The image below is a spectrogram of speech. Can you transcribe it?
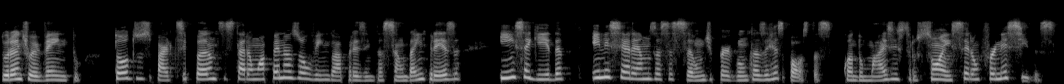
Durante o evento, todos os participantes estarão apenas ouvindo a apresentação da empresa e, em seguida, iniciaremos a sessão de perguntas e respostas, quando mais instruções serão fornecidas.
